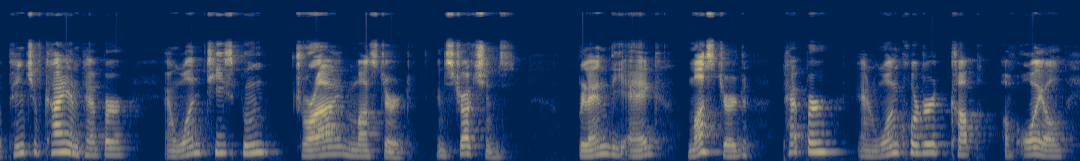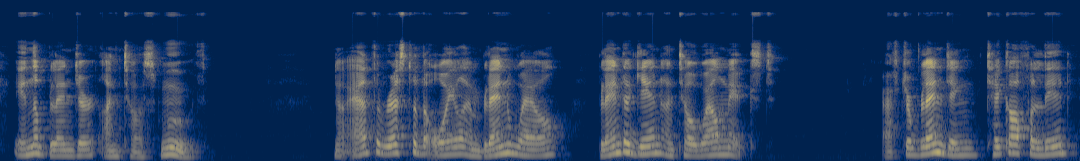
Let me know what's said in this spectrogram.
a pinch of cayenne pepper, and 1 teaspoon dry mustard. Instructions Blend the egg, mustard, pepper, and 1 quarter cup of oil in the blender until smooth. Now add the rest of the oil and blend well. Blend again until well mixed. After blending, take off a lid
